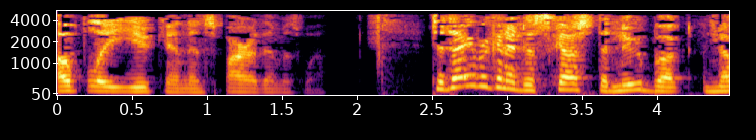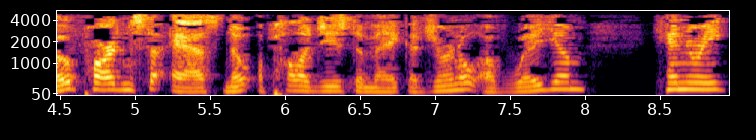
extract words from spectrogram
hopefully you can inspire them as well. Today we're going to discuss the new book, No Pardons to Ask, No Apologies to Make, a journal of William Henry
